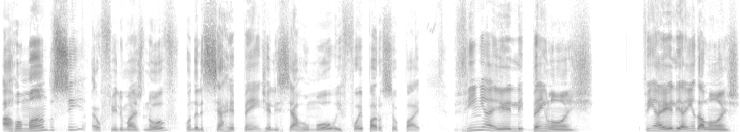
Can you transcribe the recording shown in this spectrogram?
Arrumando-se, é o filho mais novo, quando ele se arrepende, ele se arrumou e foi para o seu pai. Vinha ele bem longe, vinha ele ainda longe,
